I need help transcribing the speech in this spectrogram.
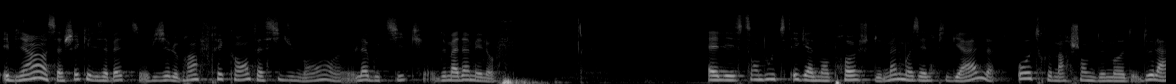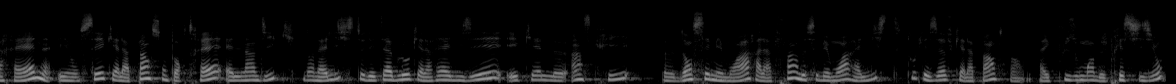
Eh bien, sachez qu'Elisabeth Vigée-Lebrun fréquente assidûment euh, la boutique de Madame Eloff. Elle est sans doute également proche de Mademoiselle Pigalle, autre marchande de mode de la reine, et on sait qu'elle a peint son portrait, elle l'indique dans la liste des tableaux qu'elle a réalisés et qu'elle inscrit dans ses mémoires. À la fin de ses mémoires, elle liste toutes les œuvres qu'elle a peintes, avec plus ou moins de précision.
